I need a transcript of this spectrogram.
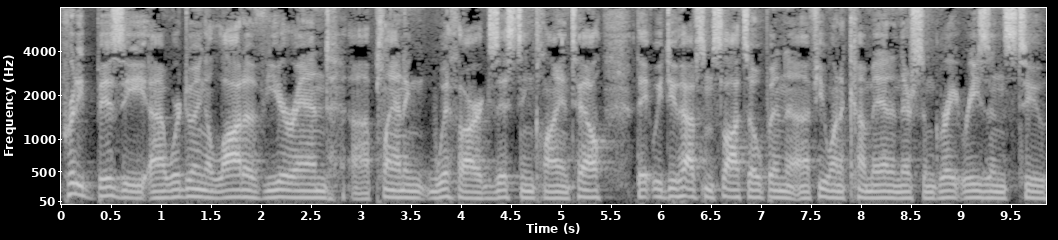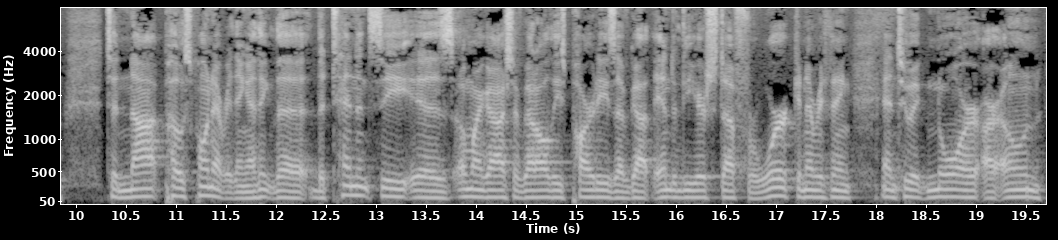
pretty busy. Uh, we're doing a lot of year-end uh, planning with our existing clientele. They, we do have some slots open uh, if you want to come in, and there's some great reasons to to not postpone everything. I think the the tendency is, oh my gosh, I've got all these parties, I've got end of the year stuff for work and everything, and to ignore our own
